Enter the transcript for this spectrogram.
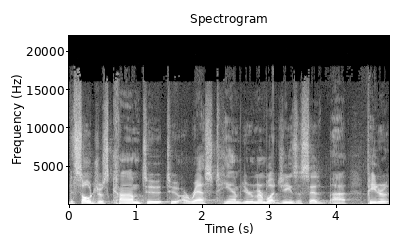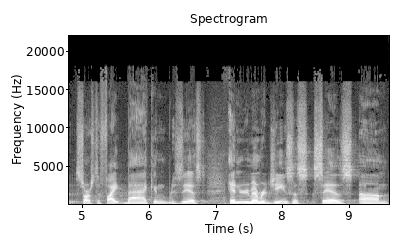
the soldiers come to, to arrest him. Do you remember what Jesus said? Uh, Peter starts to fight back and resist. And remember, Jesus says um,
